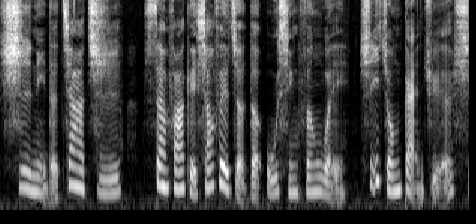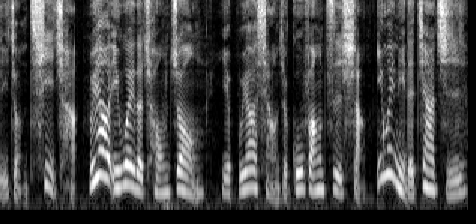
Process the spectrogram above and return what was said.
是你的价值散发给消费者的无形氛围，是一种感觉，是一种气场。不要一味的从众，也不要想着孤芳自赏，因为你的价值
